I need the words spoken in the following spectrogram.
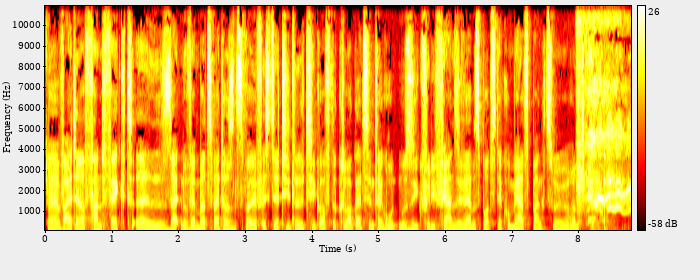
Äh, weiterer Fun Fact, äh, seit November 2012 ist der Titel Tick of the Clock als Hintergrundmusik für die Fernsehwerbespots der Commerzbank zu hören.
